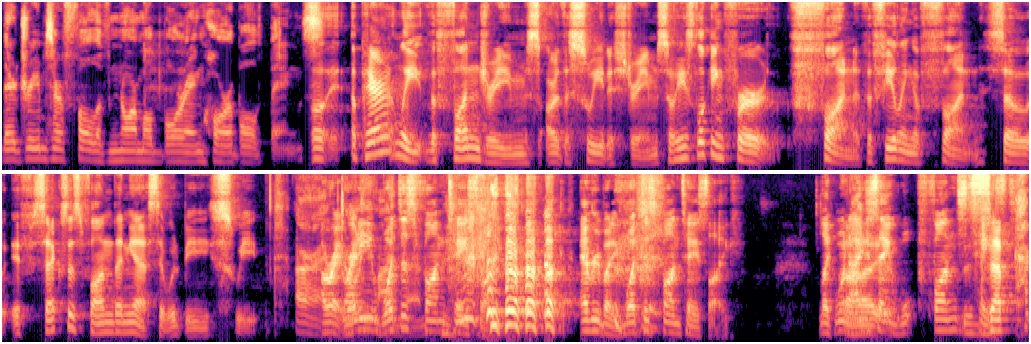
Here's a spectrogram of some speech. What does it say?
their dreams are full of normal, boring, horrible things. Well, apparently, the fun dreams are the sweetest dreams. So he's looking for fun, the feeling of fun. So if sex is fun, then yes, it would be sweet. all right, All right, ready? What mine does then. fun taste like? Everybody, what does fun taste like? Like when I just Uh, say w- fun's taste, Zep- C-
